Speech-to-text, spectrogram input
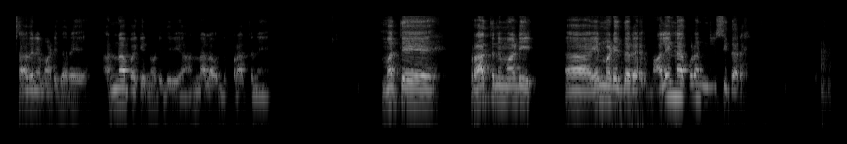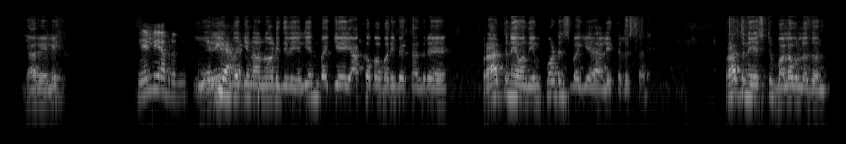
ಸಾಧನೆ ಮಾಡಿದ್ದಾರೆ, ಅನ್ನ ಬಗ್ಗೆ ನೋಡಿದೀವಿ ಅನ್ನ ಅಲ್ಲ ಒಂದು ಪ್ರಾರ್ಥನೆ. ಮತ್ತೆ ಪ್ರಾರ್ಥನೆ ಮಾಡಿ, ಆ, ಏನ್ ಮಾಡಿದ್ದಾರೆ? ಮಾಲೆಯನ್ನ ಕೂಡ ನಿಲ್ಲಿಸಿದ್ದಾರೆ. ಯಾರು ಹೇಳಿ? ಎಲಿಯನ್ ಬಗ್ಗೆ ನಾವು ನೋಡಿದೀವಿ ಎಲಿಯನ್ ಬಗ್ಗೆ ಯಾಕೊಬ್ಬ ಬರಿಬೇಕಾದ್ರೆ ಪ್ರಾರ್ಥನೆ ಒಂದು ಇಂಪಾರ್ಟೆನ್ಸ್ ಬಗ್ಗೆ ಅಲ್ಲಿ ತಿಳಿಸ್ತಾರೆ. ಪ್ರಾರ್ಥನೆ ಎಷ್ಟು ಬಲವುಳ್ಳದು ಅಂತ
